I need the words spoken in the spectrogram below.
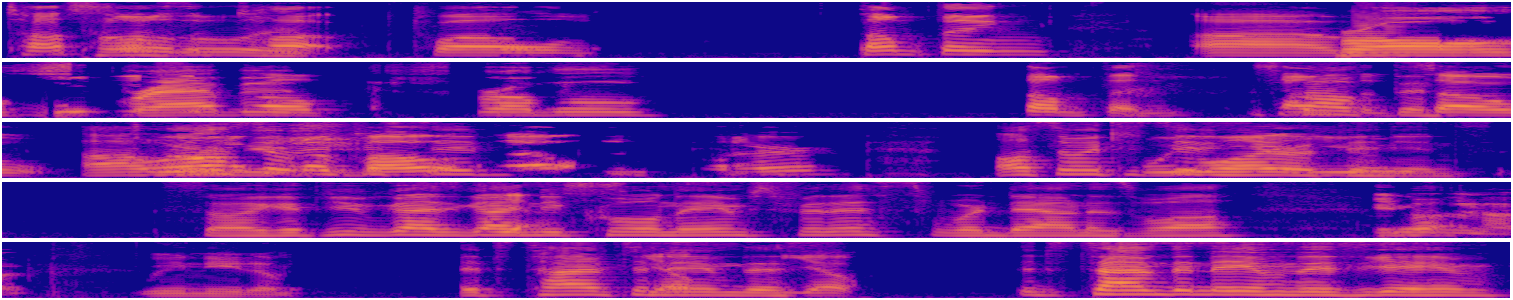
tussle, or Tussle the top twelve something. Um, Brawl, we need Rabbit, help Scrubble. something, something. Something. So Uh, we're we're also interested- out on also interested We in your want you- opinions. So like if you guys got any cool names for this, we're down as well. Get 'em out. We need them. It's time to Yep, name this. Yep. It's time to name this game.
